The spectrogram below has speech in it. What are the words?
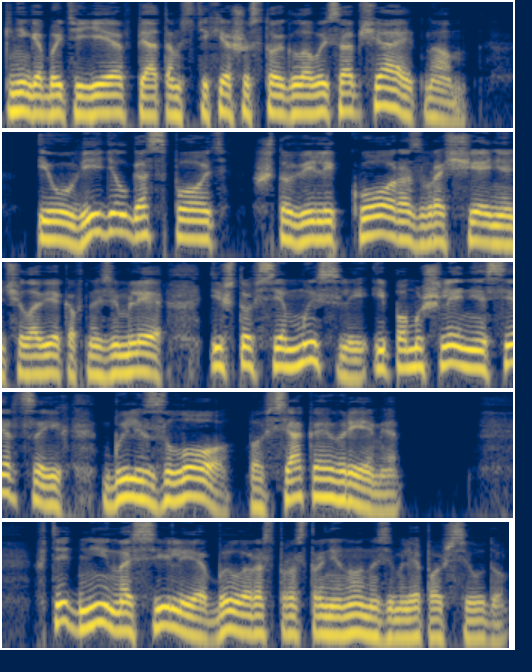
Книга «Бытие» в пятом стихе шестой главы сообщает нам «И увидел Господь, что велико развращение человеков на земле, и что все мысли и помышления сердца их были зло во всякое время, в те дни насилие было распространено на земле повсюду.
